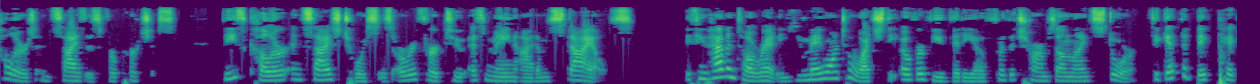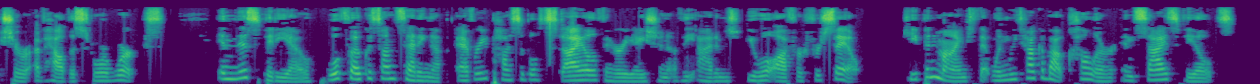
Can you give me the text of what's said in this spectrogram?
colors and sizes for purchase. These color and size choices are referred to as main item styles. If you haven't already, you may want to watch the overview video for the Charms online store to get the big picture of how the store works. In this video, we'll focus on setting up every possible style variation of the items you will offer for sale. Keep in mind that when we talk about color and size fields,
